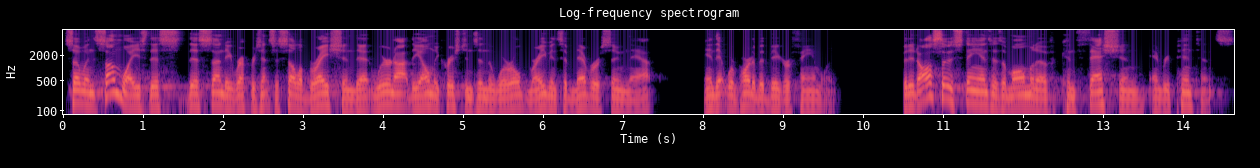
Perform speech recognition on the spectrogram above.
So, in some ways, this, this Sunday represents a celebration that we're not the only Christians in the world. Moravians have never assumed that, and that we're part of a bigger family. But it also stands as a moment of confession and repentance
